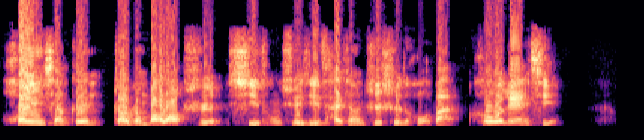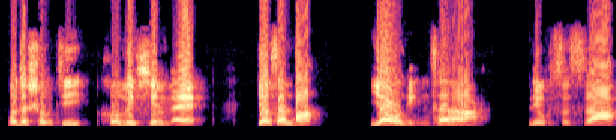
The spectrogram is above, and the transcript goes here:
欢迎想跟赵正宝老师系统学习财商知识的伙伴和我联系，我的手机和微信为。幺三八幺零三二六四四二。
